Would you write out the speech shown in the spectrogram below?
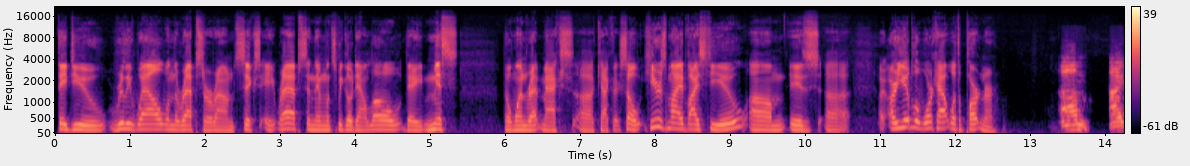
they do really well when the reps are around six, eight reps. And then once we go down low, they miss the one rep max uh, calculator. So here's my advice to you um, is, uh, are you able to work out with a partner? Um, I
